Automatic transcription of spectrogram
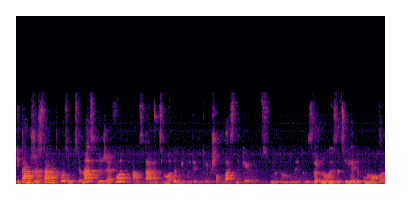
І там вже ставлять потім після нас приїжджає фонд, і там ставлять модульні будинки, якщо власники ну там вони там звернулися за цією допомогою.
